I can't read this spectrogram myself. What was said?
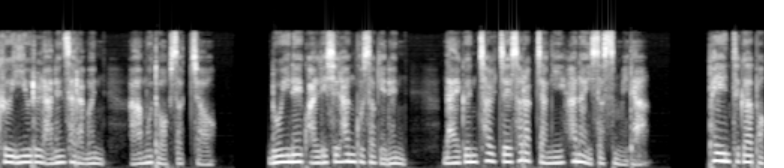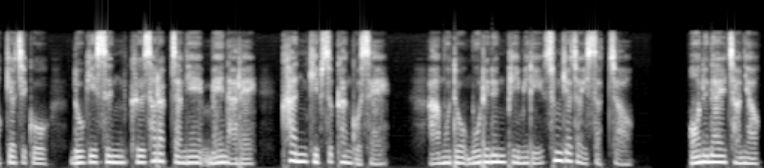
그 이유를 아는 사람은 아무도 없었죠. 노인의 관리실 한 구석에는 낡은 철제 서랍장이 하나 있었습니다. 페인트가 벗겨지고 녹이 쓴 그 서랍장의 맨 아래 칸 깊숙한 곳에 아무도 모르는 비밀이 숨겨져 있었죠. 어느 날 저녁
